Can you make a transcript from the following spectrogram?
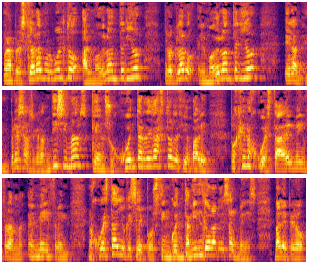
Bueno, pero es que ahora hemos vuelto al modelo anterior, pero claro, el modelo anterior eran empresas grandísimas que en sus cuentas de gastos decían, vale, pues ¿qué nos cuesta el mainframe? El mainframe? Nos cuesta, yo qué sé, pues 50 mil dólares al mes, vale, pero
